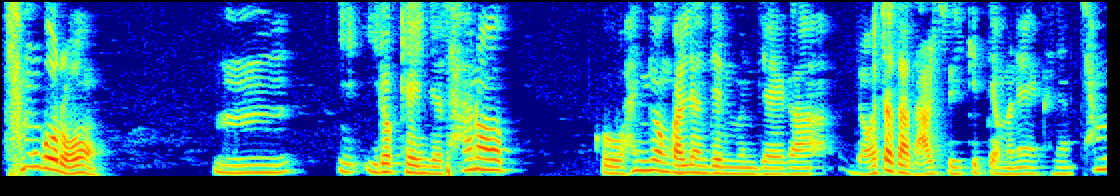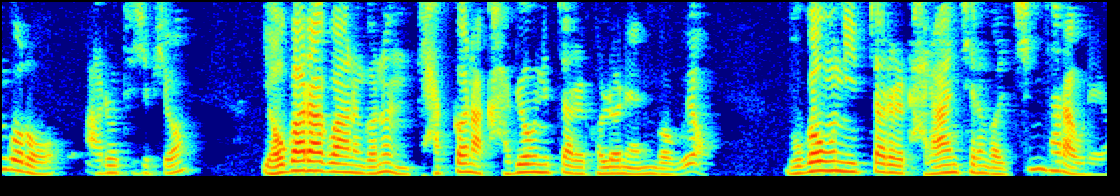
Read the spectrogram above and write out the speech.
참고로 음, 이, 렇게 이제 산업 그 환경 관련된 문제가 어쩌다 날 수 있기 때문에 그냥 참고로 알아두십시오. 여과라고 하는 것은 작거나 가벼운 입자를 걸러내는 거고요. 무거운 입자를 가라앉히는 걸 침사라고 그래요.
